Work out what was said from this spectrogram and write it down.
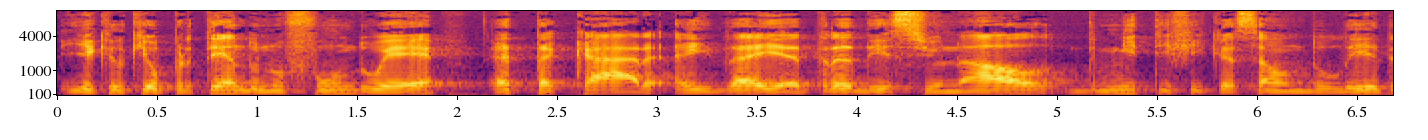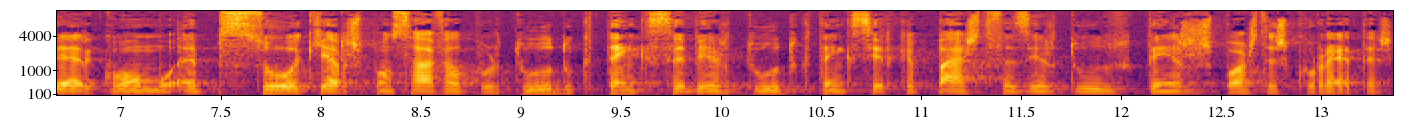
e aquilo que eu pretendo, no fundo, é atacar a ideia tradicional de mitificação do líder como a pessoa que é responsável por tudo, que tem que saber tudo, que tem que ser capaz de fazer tudo, que tem as respostas corretas.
